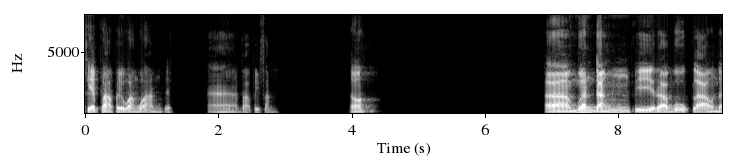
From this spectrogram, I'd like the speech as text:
เคบพาไปว่างๆเลยอ่าพาไปฟังเนาะอ่าเมื่อนดังที่ราบูกล่าวใน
